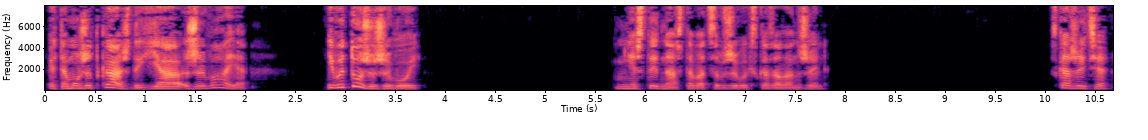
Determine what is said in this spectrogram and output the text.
«Это может каждый. Я живая. И вы тоже живой. «Мне стыдно оставаться в живых», — сказал Анжель. «Скажите,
